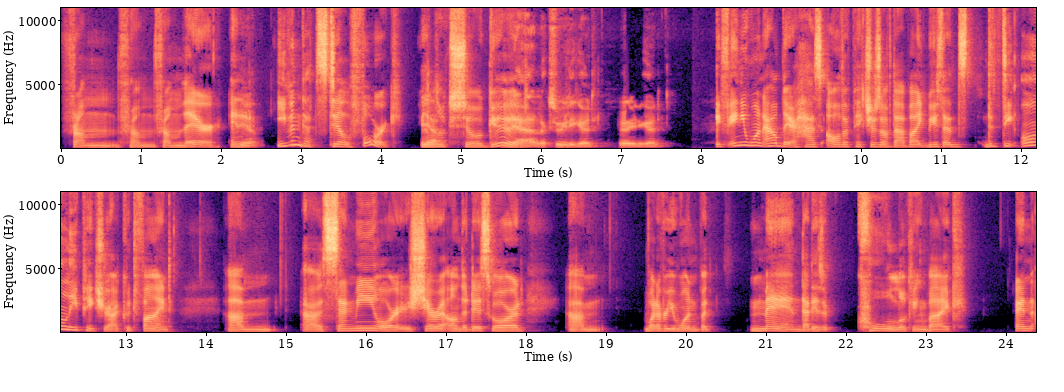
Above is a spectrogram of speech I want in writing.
from from from there, and Yeah. even that steel fork, it looks so good. Yeah, it looks really good. Really good. If anyone out there has all the pictures of that bike because that's that's the only picture i could find um uh send me or share it on the discord um whatever you want but man that is a cool looking bike. And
